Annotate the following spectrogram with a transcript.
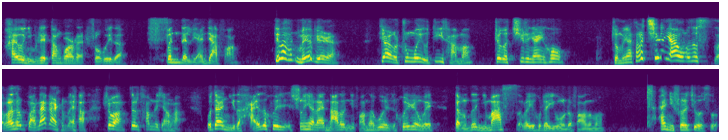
还有你们这当官的所谓的分的廉价房，对吧？没有别人。第二个，中国有地产吗？这个七十年以后怎么样？他说七十年我们都死了，他说管那干什么呀？是吧？这是他们的想法。我但你的孩子会生下来拿到你房子，会会认为等着你妈死了以后再拥有这房子吗？哎，你说的就是，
